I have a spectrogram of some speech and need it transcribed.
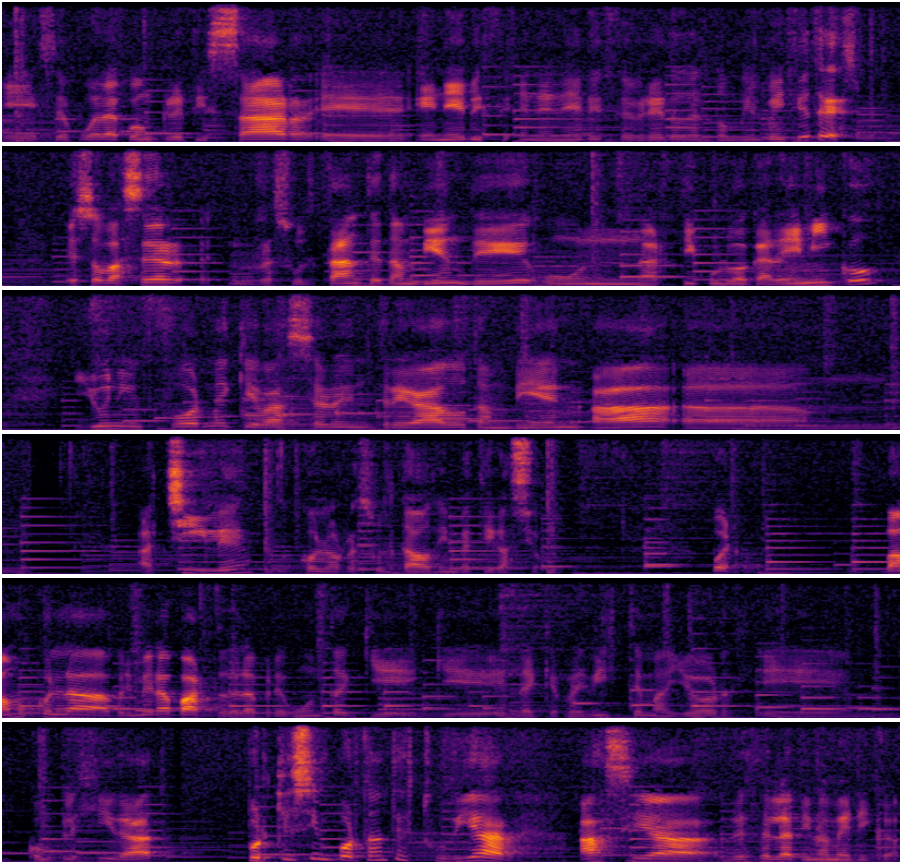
eh, se pueda concretizar en enero y febrero del 2023. Eso va a ser resultante también de un artículo académico y un informe que va a ser entregado también a Chile con los resultados de investigación. Bueno, vamos con la primera parte de la pregunta que, es la que reviste mayor eh, complejidad. ¿Por qué es importante estudiar Asia desde Latinoamérica?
